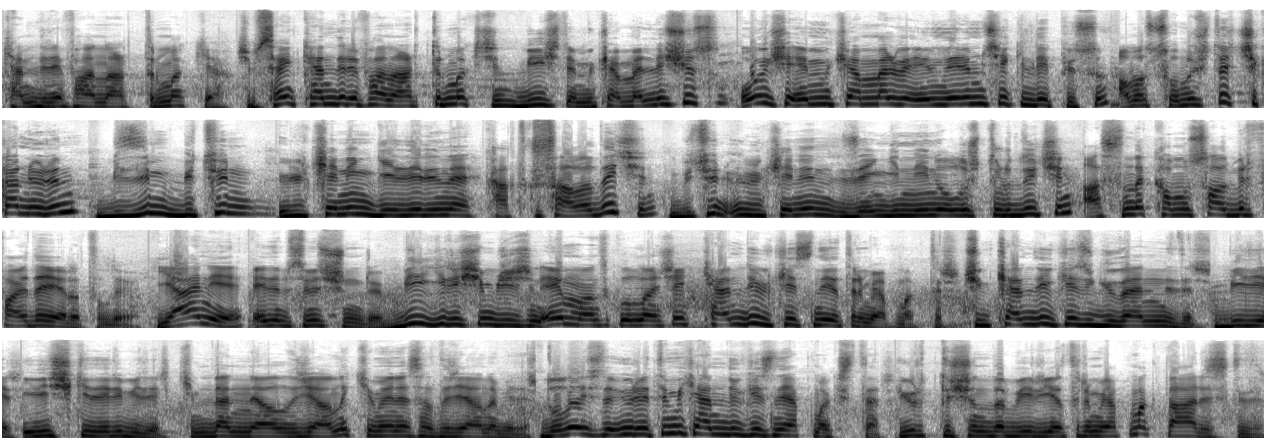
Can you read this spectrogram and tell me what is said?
Kendi refahını arttırmak ya. Şimdi sen kendi refahını arttırmak için bir işte mükemmelleşiyorsun. O işi en mükemmel ve en verimli şekilde yapıyorsun. Ama sonuçta çıkan ürün bizim bütün ülkenin gelirine katkı sağladığı için, bütün ülkenin zenginliğini oluşturduğu için aslında kamusal bir fayda yaratılıyor. Yani Adam Smith şunu diyor. Bir girişimci için en mantıklı olan şey kendi ülkesinde yatırım yapmaktır. Çünkü kendi ülkesi güvenlidir. Bilir, ilişkileri bilir. Kimden ne alacağını, kime ne satacağını bilir. Dolayısıyla üretimi kendi ülkesinde yapmak ister. Yurt dışında bir yatırım yapmak daha risklidir.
